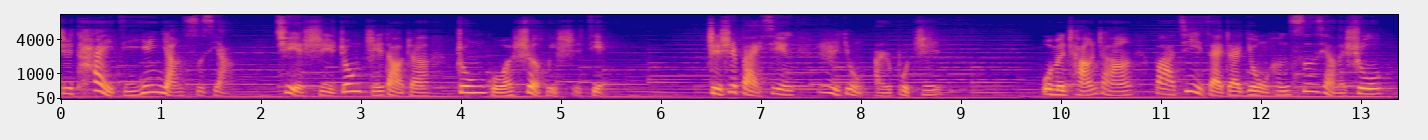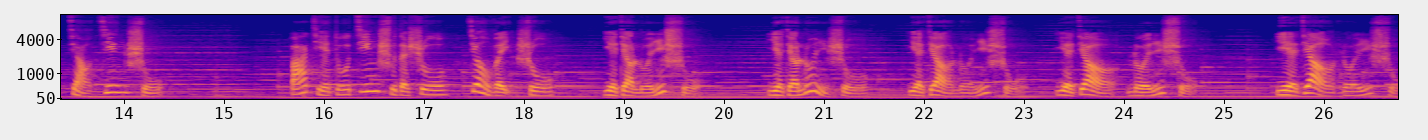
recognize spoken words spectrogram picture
之太极阴阳思想却始终指导着中国社会实践，只是百姓日用而不知。我们常常把记载着永恒思想的书叫经书。把解读经书的书叫伪书，也叫论书，也叫论书，也叫论书，也叫论书，也叫论书。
